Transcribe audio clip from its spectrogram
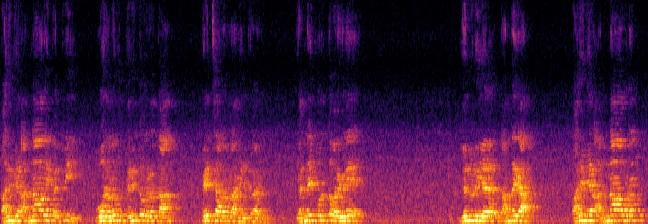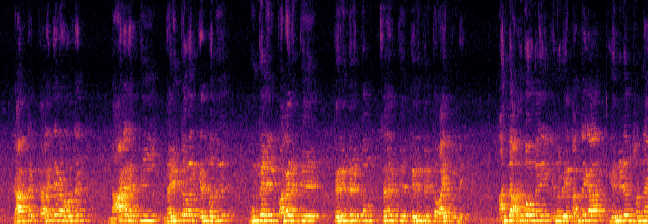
அறிஞர் அண்ணாவை பற்றி ஓரளவு தெரிந்தவர்கள்தான் பேச்சாளர்களாக இருக்கிறார்கள். என்னை பொறுத்தவரையிலே என்னுடைய தந்தையார் அறிஞர் அண்ணாவுடன் டாக்டர் கலைஞர் அவருடன் நாடகத்தில் நடித்தவர் என்பது உங்களில் பலருக்கு தெரிந்திருக்கும் சிலருக்கு தெரிந்திருக்க வாய்ப்பில்லை. அந்த அனுபவங்களை என்னுடைய தந்தையார் என்னிடம் சொன்ன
